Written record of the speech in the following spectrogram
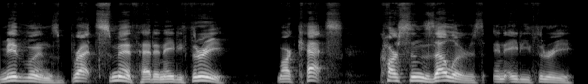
Midlands, Brett Smith had an 83. Marquette's Carson Zellers, an 83.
